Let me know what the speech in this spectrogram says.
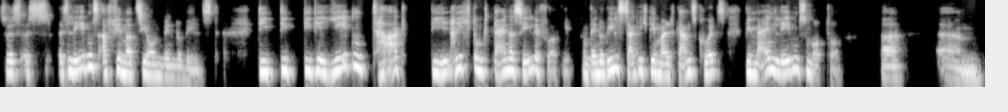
so als, als, als Lebensaffirmation, wenn du willst, die, die, die dir jeden Tag die Richtung deiner Seele vorgibt. Und wenn du willst, sage ich dir mal ganz kurz, wie mein Lebensmotto, äh, ähm,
